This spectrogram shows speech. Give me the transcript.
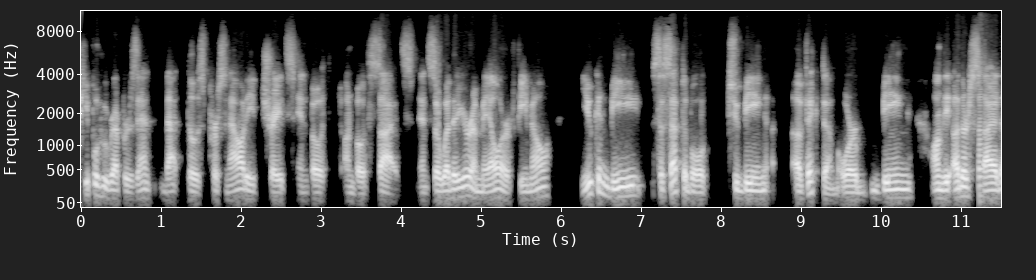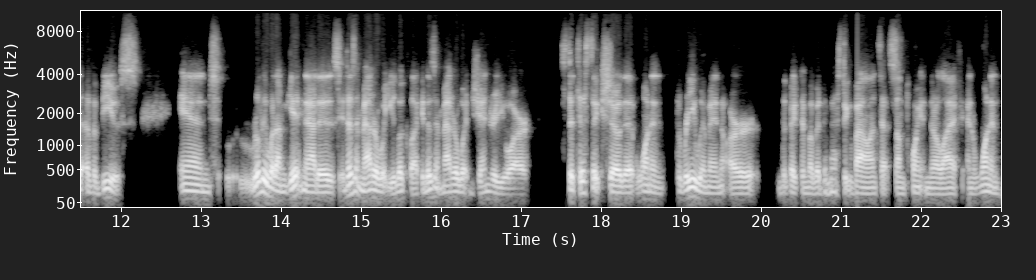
people who represent that those personality traits in both on both sides. And so whether you're a male or a female, you can be susceptible to being a victim or being on the other side of abuse. And really what I'm getting at is it doesn't matter what you look like, it doesn't matter what gender you are. Statistics show that one in three women are the victim of a domestic violence at some point in their life, and one in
